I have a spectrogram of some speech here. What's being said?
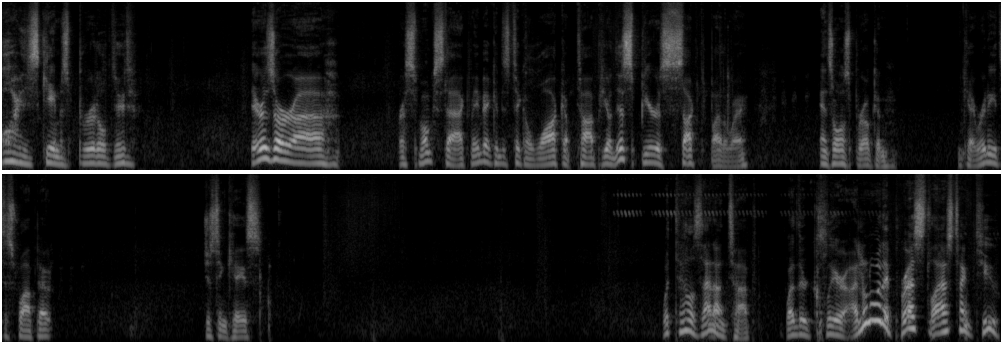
Boy, this game is brutal, dude. There's our, uh, our smokestack. Maybe I can just take a walk up top here. This spear is sucked, by the way. And it's almost broken. Okay, we're to get to swap out. Just in case. What the hell is that on top? Weather clear. I don't know what I pressed last time, too,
